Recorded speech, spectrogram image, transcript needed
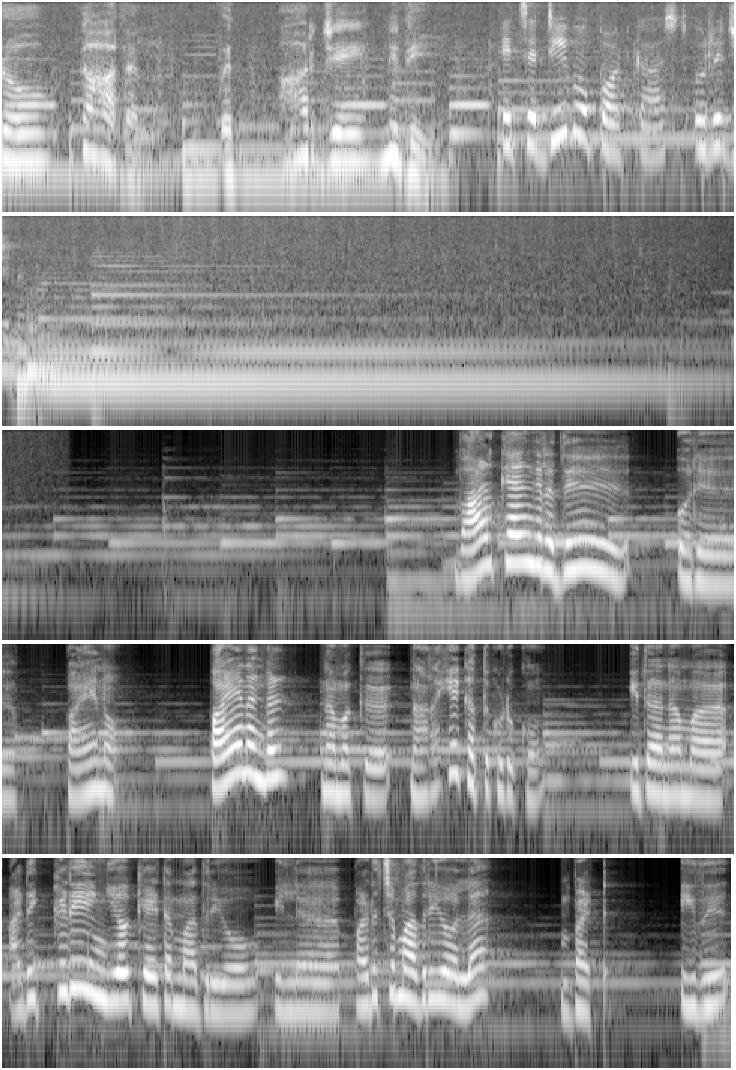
ரெட்ரோ காதல் வித் ஆர்ஜே நிதி It's a Devo podcast original. வாழ்க்கைங்கிறது ஒரு பயணம். பயணங்கள் நமக்கு நிறைய கற்றுக் கொடுக்கும். இதை நம்ம அடிக்கடி எங்கேயோ கேட்ட மாதிரியோ இல்லை படித்த மாதிரியோ இல்லை பட் இது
